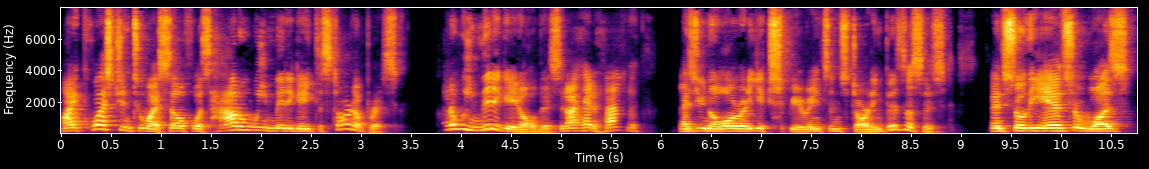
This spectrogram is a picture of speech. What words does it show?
my question to myself was how do we mitigate the startup risk? How do we mitigate all this? And I had had, as you know, already experience in starting businesses. And so the answer was,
